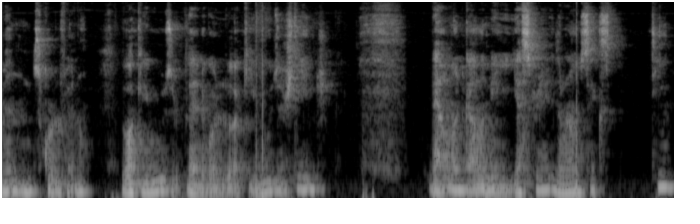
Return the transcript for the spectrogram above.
men's quarterfinal. The lucky loser, they had to go to the lucky loser stage. That one got eliminated yesterday in the round 16.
